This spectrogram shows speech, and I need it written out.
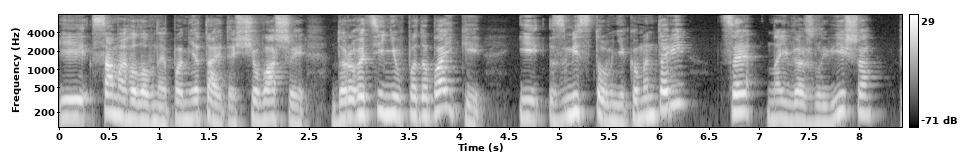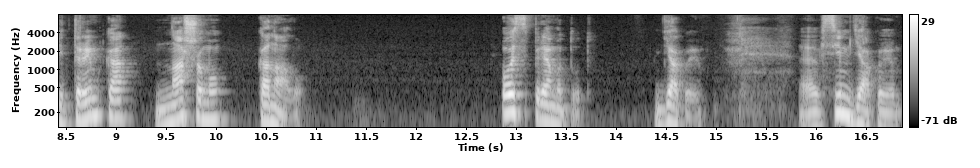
І саме головне, пам'ятайте, що ваші дорогоцінні вподобайки і змістовні коментарі це найважливіша підтримка нашому каналу. Ось прямо тут. Дякую. Е, Всім дякую.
